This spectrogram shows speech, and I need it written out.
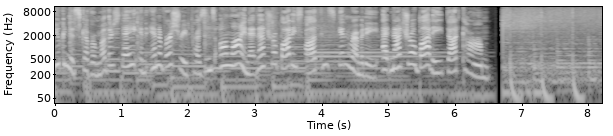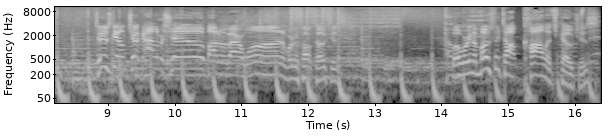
You can discover Mother's Day and anniversary presents online at Natural Body Spa and Skin Remedy at naturalbody.com. Tuesday on Chuck Oliver Show, bottom of hour one, and we're going to talk coaches. Well, we're going to mostly talk college coaches,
